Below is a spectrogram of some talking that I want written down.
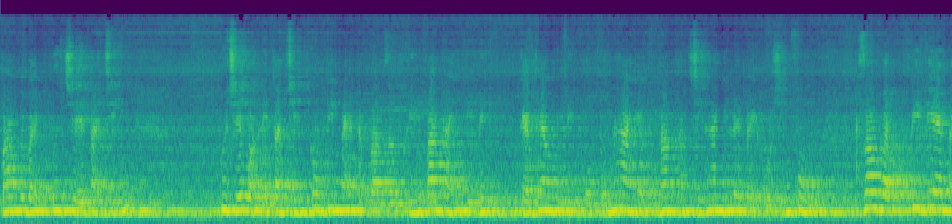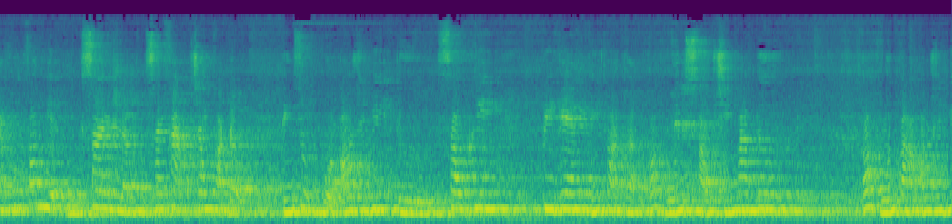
37 quy chế tài chính quy chế quản lý tài chính công ty mẹ tập đoàn dầu khí ban hành nghị định kèm theo nghị định 142 ngày 5 tháng 9 2007 của chính phủ. Do vậy, PVN đã không phát hiện những sai lầm sai phạm trong hoạt động tín dụng của OGB từ sau khi PVN ký thỏa thuận góp vốn 6934 góp vốn vào OGB.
